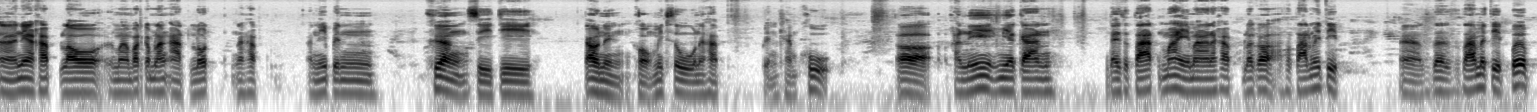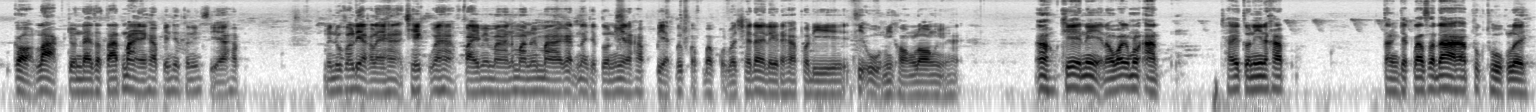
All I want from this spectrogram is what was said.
อ่าเนี่ยครับเรามาวัดกำลังอัดรถนะครับ อันนี้เป็นเครื่อง 4G 91 ของมิตซูนะครับ เป็นแคมคู่ก็คันนี้มีอาการไดสตาร์ทไหม้มานะครับ แล้วก็สตาร์ทไม่ติดอ่าสตาร์ทไม่ติดปุ๊บก็ลากจนไดสตาร์ทไหม้ครับเป็นที่ตัวนี้เสียครับไม่รู้เขาเรียกอะไรฮะเช็คว่าฮะไฟไม่มาน้ำมันไม่มาก็น่าจะตัวนี้แหละครับเปลี่ยนปุ๊บก็ปรากฏว่าใช้ได้เลยนะครับ พอดีที่อู่มีของรองอยู่ฮะอะโอเคนี่เราวัดกำลังอัดใช้ตัวนี้นะครับ ต่างจาก Lazada ครับถูกๆเลย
